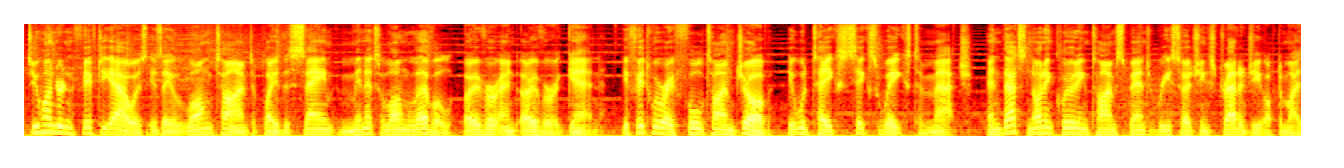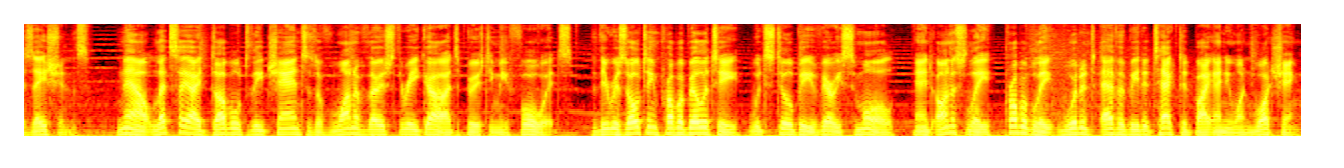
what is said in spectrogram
250 hours is a long time to play the same minute-long level over and over again. If it were a full-time job, it would take 6 weeks to match, and that's not including time spent researching strategy optimizations. Now, let's say I doubled the chances of one of those three guards boosting me forwards. The resulting probability would still be very small, and honestly, probably wouldn't ever be detected by anyone watching,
